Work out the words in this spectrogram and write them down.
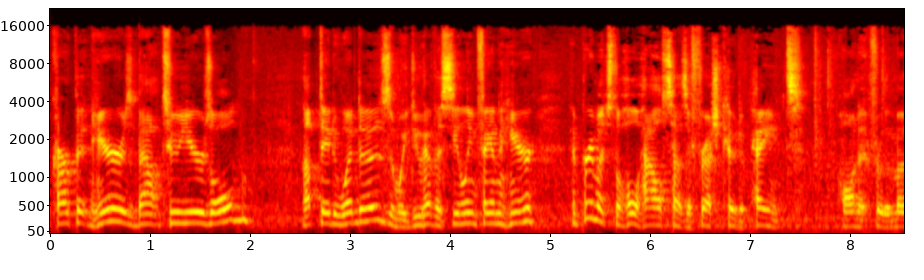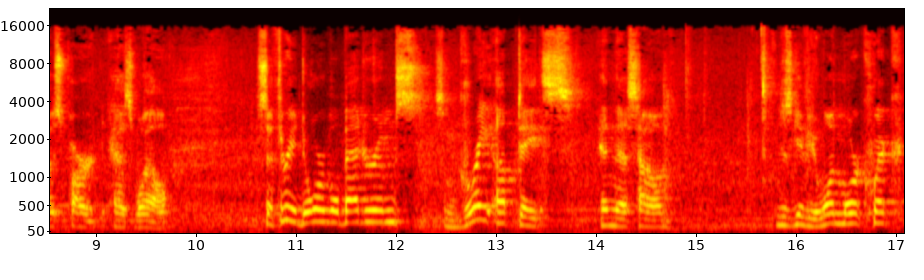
Carpet in here is about two years old updated windows, and we do have a ceiling fan in here. And pretty much the whole house has a fresh coat of paint on it for the most part as well. So three adorable bedrooms, some great updates in this home. Just give you one more quick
